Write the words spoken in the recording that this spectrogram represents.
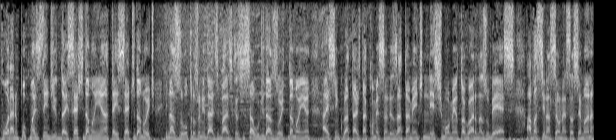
com horário um pouco mais estendido, das 7 da manhã até as 7 da noite, e nas outras unidades básicas de saúde, das 8 da manhã às 5 da tarde, está começando exatamente neste momento agora nas UBS. A vacinação nessa semana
